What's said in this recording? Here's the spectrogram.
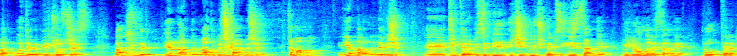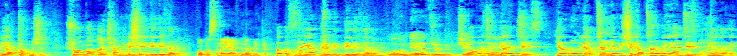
bak bu terapiyi çözeceğiz. Ben şimdi yıllardır adımı çıkarmışım. Tamam mı? Yıllardır demişim. E, tik terapisi 1, 2, 3 hepsi izlendi. Milyonlar izlendi. Bu terapiyi atlatmışım. Şu an vallahi kendime şey dedirtemem. Babasına yendiremedi. Babasına yendiremedi dedirtemem ya. Oğlum ne yazıyorsun bir şey? Babacım yeneceğiz. Ya rol yapacaksın ya bir şey yapacaksın ama yeneceğiz bunu yani. Hani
